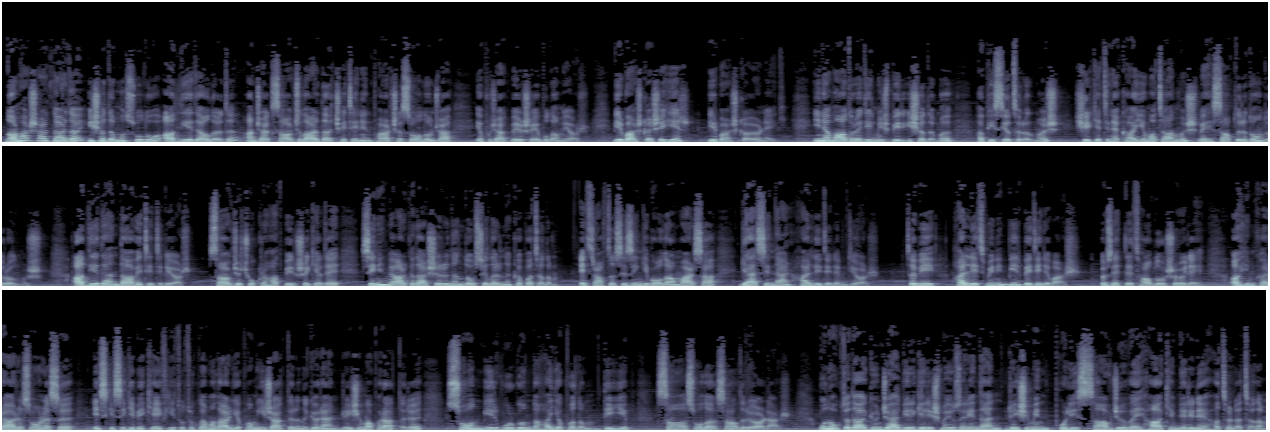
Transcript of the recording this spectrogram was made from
Normal şartlarda iş adamı soluğu adliyede alırdı ancak savcılar da çetenin parçası olunca yapacak bir şey bulamıyor. Bir başka şehir, bir başka örnek. Yine mağdur edilmiş bir iş adamı hapis yatırılmış, şirketine kayyım atanmış ve hesapları dondurulmuş. Adliyeden davet ediliyor. Savcı çok rahat bir şekilde senin ve arkadaşlarının dosyalarını kapatalım. Etrafta sizin gibi olan varsa gelsinler halledelim diyor. Tabii halletmenin bir bedeli var. Özetle tablo şöyle. Ahim kararı sonrası eskisi gibi keyfi tutuklamalar yapamayacaklarını gören rejim aparatları son bir vurgun daha yapalım deyip sağa sola saldırıyorlar. Bu noktada güncel bir gelişme üzerinden rejimin polis, savcı ve hakimlerine hatırlatalım.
